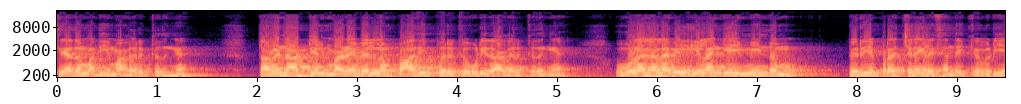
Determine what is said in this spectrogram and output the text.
சேதம் அதிகமாக இருக்குதுங்க. தமிழ்நாட்டில் மழை வெள்ளம் பாதிப்பு இருக்கக்கூடியதாக இருக்குதுங்க. உலகளவில் இலங்கை மீண்டும் பெரிய பிரச்சனைகளை சந்திக்கக்கூடிய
